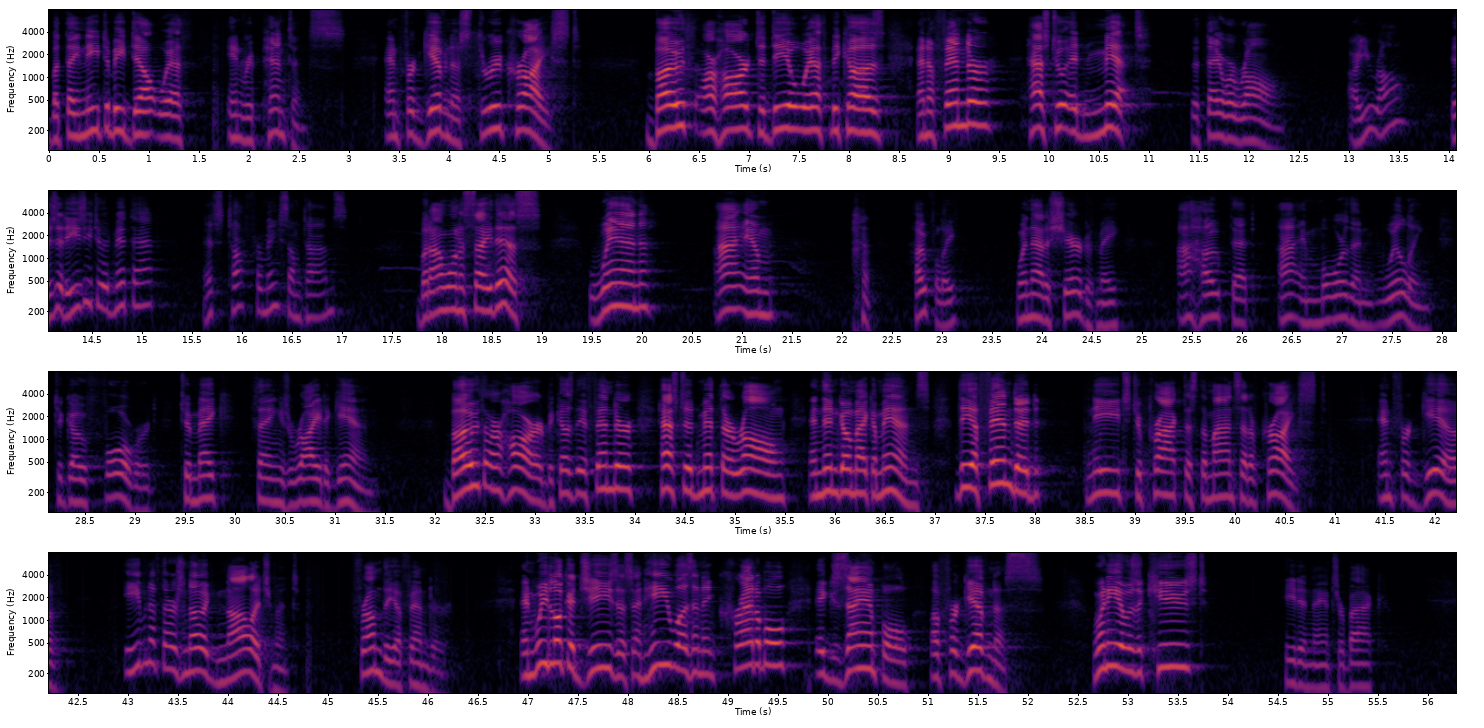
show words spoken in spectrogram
but they need to be dealt with in repentance and forgiveness through Christ. Both are hard to deal with because an offender has to admit that they were wrong. Are you wrong? Is it easy to admit that? It's tough for me sometimes. But I want to say this when I am, hopefully, when that is shared with me, I hope that I am more than willing to go forward to make things right again. Both are hard because the offender has to admit they're wrong and then go make amends. The offended needs to practice the mindset of Christ and forgive, even if there's no acknowledgement from the offender. And we look at Jesus, and he was an incredible example of forgiveness. When he was accused, he didn't answer back.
